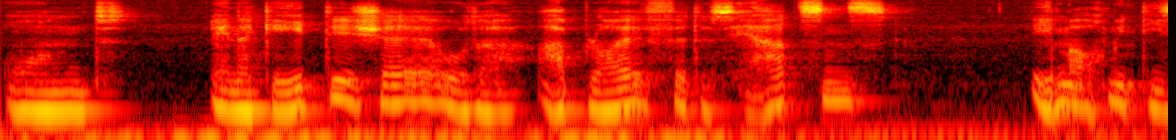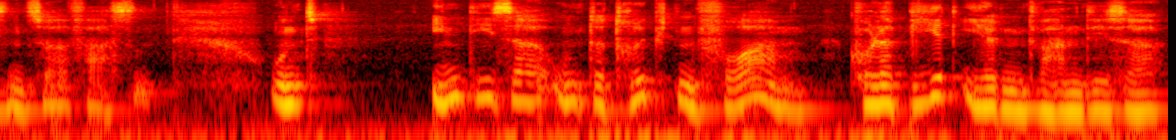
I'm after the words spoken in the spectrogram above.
und energetische oder Abläufe des Herzens eben auch mit diesen zu erfassen. Und in dieser unterdrückten Form kollabiert irgendwann dieser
